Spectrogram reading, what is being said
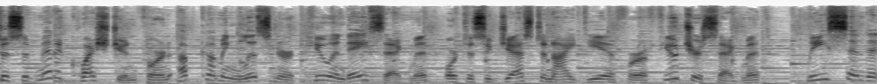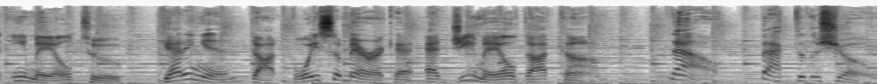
To submit a question for an upcoming listener Q&A segment or to suggest an idea for a future segment, please send an email to gettingin.voiceamerica at gmail.com. Now, back to the show.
